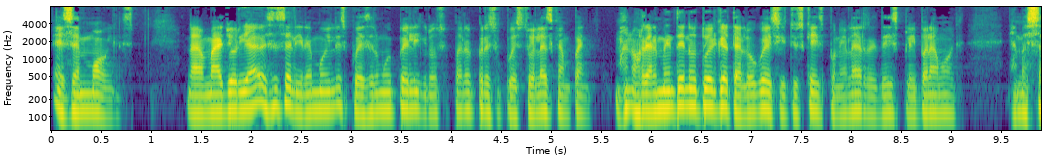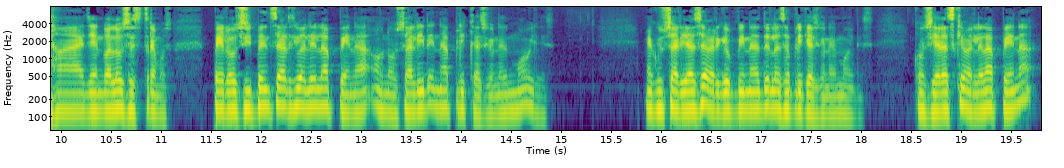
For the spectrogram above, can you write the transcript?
es en móviles. La mayoría de veces salir en móviles puede ser muy peligroso para el presupuesto de las campañas. Bueno, realmente no todo el catálogo de sitios que dispone la red de display para móviles. Ya me estaba yendo a los extremos, pero sí pensar si vale la pena o no salir en aplicaciones móviles. Me gustaría saber qué opinas de las aplicaciones móviles. ¿Consideras que vale la pena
